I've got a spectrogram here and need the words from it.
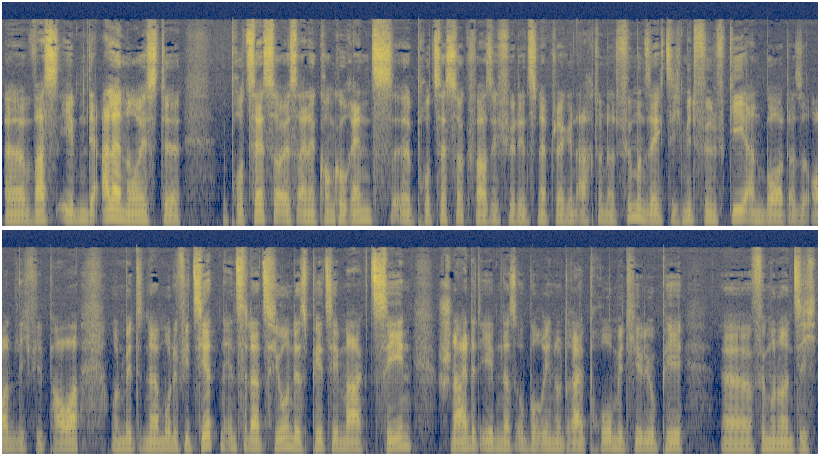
äh, was eben der allerneueste Prozessor ist, eine Konkurrenzprozessor äh, quasi für den Snapdragon 865 mit 5G an Bord, also ordentlich viel Power. Und mit einer modifizierten Installation des PC Mark 10 schneidet eben das Oppo Reno 3 Pro mit Helio P 95 äh,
